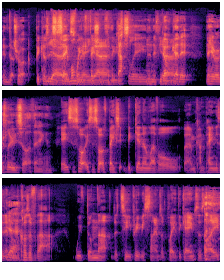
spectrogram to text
in the truck because it's Yeah, the same one where you're fishing yeah. for the gasoline, and if you don't get it, the heroes lose, sort of thing. And It's a sort. It's a sort of basic beginner level um, campaign, isn't it? Yeah. But because of that, we've done that the two previous times I've played the game. So it's like,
